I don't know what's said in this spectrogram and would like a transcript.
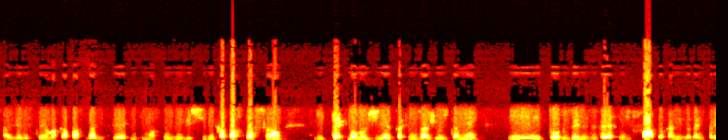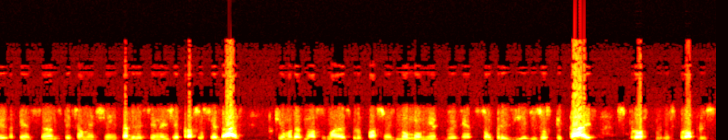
mas eles têm uma capacidade técnica, nós temos investido em capacitação e tecnologia para que nos ajude também. E todos eles vestem de fato a camisa da empresa, pensando especialmente em estabelecer energia para a sociedade, porque uma das nossas maiores preocupações no momento do evento são presídios, hospitais, os próprios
